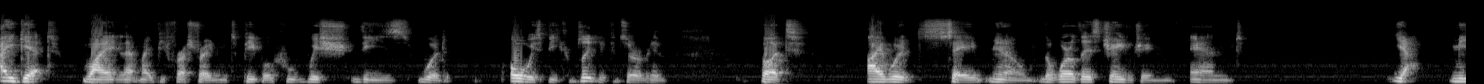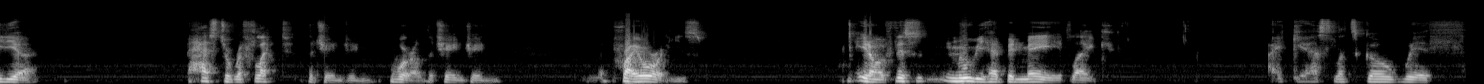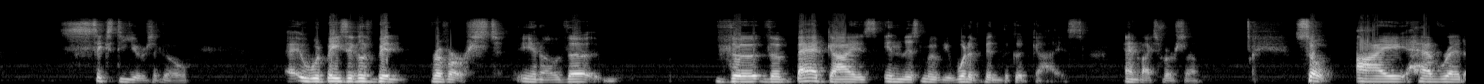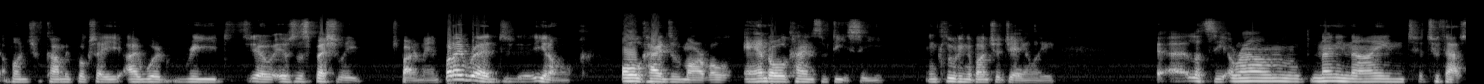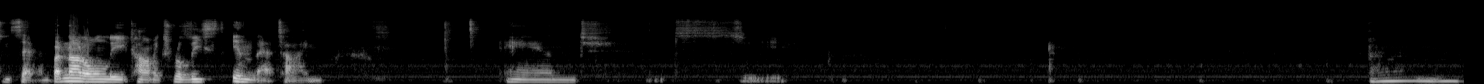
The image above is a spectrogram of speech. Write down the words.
I get why that might be frustrating to people who wish these would always be completely conservative. But I would say, you know, the world is changing and yeah, media has to reflect the changing world, the changing priorities. You know, if this movie had been made, like, I guess let's go with 60 years ago, it would basically have been reversed. You know, the the the bad guys in this movie would have been the good guys, and vice versa. So I have read a bunch of comic books. I I would read, you know, it was especially Spider-Man, but I read, you know, all kinds of Marvel and all kinds of DC, including a bunch of JLA. Uh, let's see, around 99 to 2007, but not only comics released in that time. And see. Um,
